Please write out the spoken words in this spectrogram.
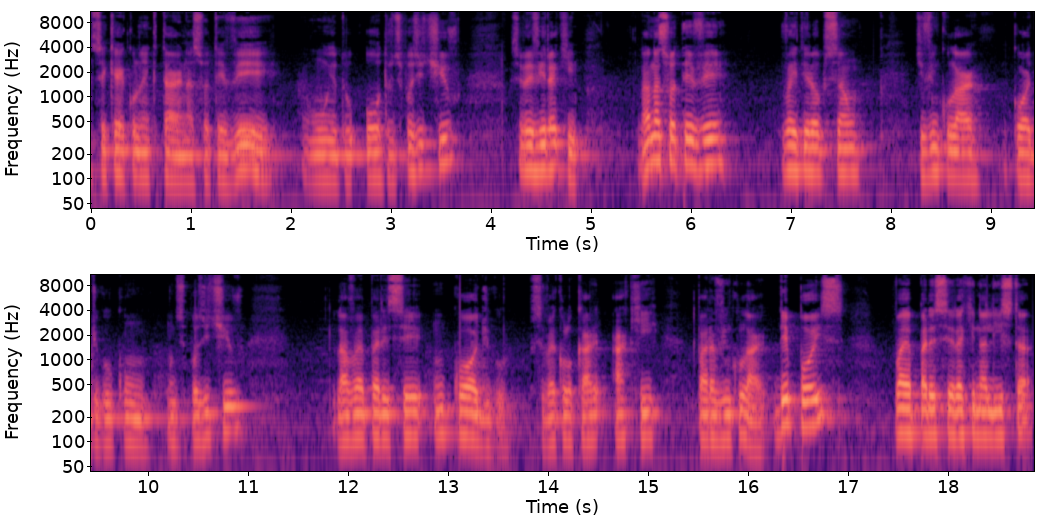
Você quer conectar na sua TV um outro dispositivo, você vai vir aqui. Lá na sua TV vai ter a opção de vincular código com um dispositivo lá vai aparecer um código. Você vai colocar aqui para vincular. Depois vai aparecer aqui na lista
